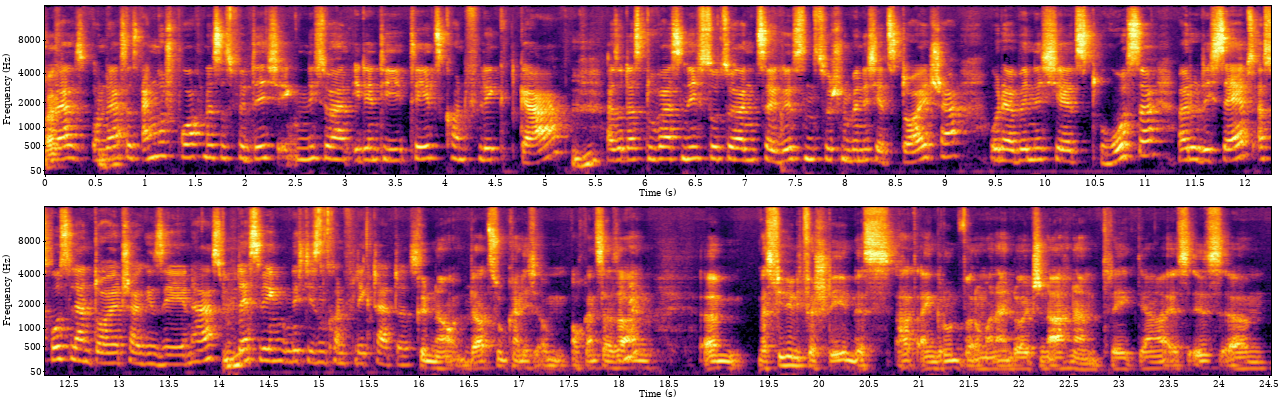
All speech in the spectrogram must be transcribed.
Und, das, und hast du es angesprochen, dass es für dich nicht so einen Identitätskonflikt gab. Mhm. Also, dass du warst nicht sozusagen zerrissen zwischen bin ich jetzt Deutscher oder bin ich jetzt Russe, weil du dich selbst als Russlanddeutscher gesehen hast und mhm. deswegen nicht diesen Konflikt hattest. Genau, dazu kann ich auch ganz klar sagen, mhm. Ähm, was viele nicht verstehen, es hat einen Grund, warum man einen deutschen Nachnamen trägt. Ja, es ist, ähm,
